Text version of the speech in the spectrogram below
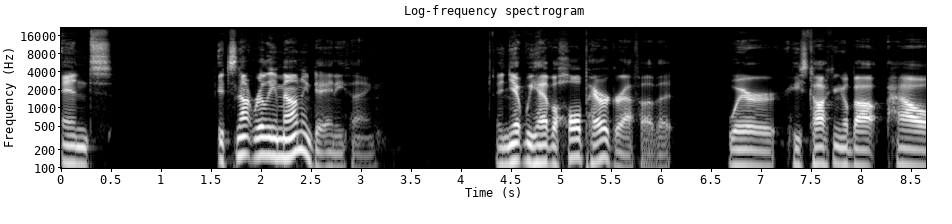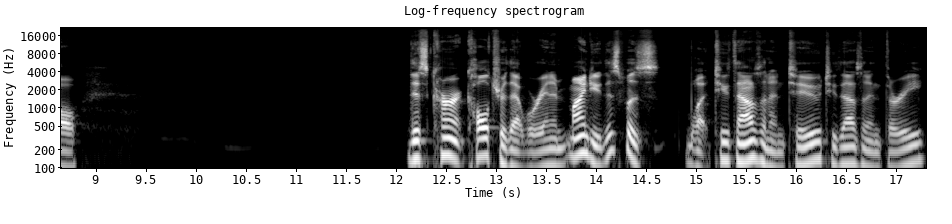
And it's not really amounting to anything. And yet we have a whole paragraph of it where he's talking about how this current culture that we're in, and mind you, this was what 2002 2003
